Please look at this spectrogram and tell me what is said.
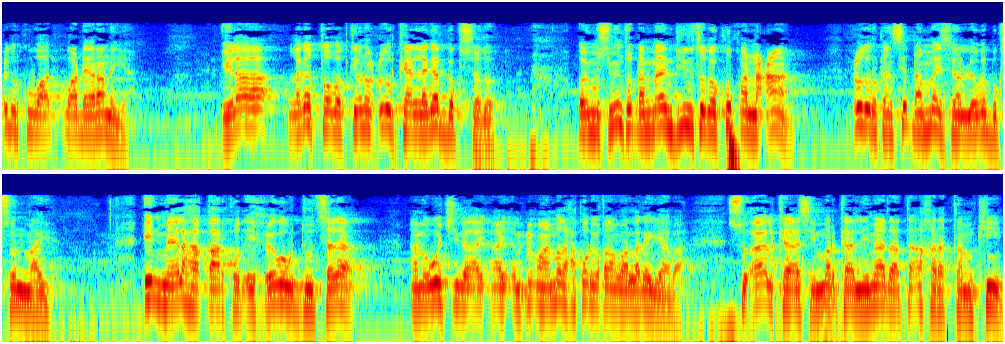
cudurku waa dheeranaya. Ilaa laga toobadkeeno cudurkaa laga bogsado oy muslimiintu dhammaan diintooda ku qancaan cudurkan si dhammaystiran looga bogsoon maayo. In meelaha qaarkood ay xoogow duudsadaan ama wejiga ay mxuu aha madaxa kor yuqdaan waa laga yaabaa. Su'aalkaasi marka limaada ta'ahara tamkiin?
